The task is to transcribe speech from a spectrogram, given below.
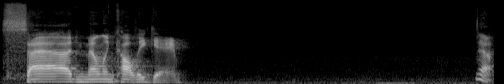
sad, melancholy game. Yeah.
